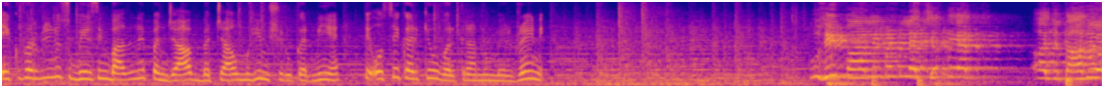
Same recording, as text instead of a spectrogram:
1 ਫਰਵਰੀ ਨੂੰ ਸੁਖਬੀਰ ਸਿੰਘ ਬਾਦਲ ਨੇ ਪੰਜਾਬ ਬਚਾਓ ਮੁਹਿੰਮ ਸ਼ੁਰੂ ਕਰਨੀ ਹੈ ਤੇ ਉਸੇ ਕਰਕੇ ਉਹ ਵਰਕਰਾਂ ਨੂੰ ਮਿਲ ਰਹੇ ਨੇ। ਤੁਸੀਂ ਪਾਰਲੀਮੈਂਟ ਇਲੈਕਸ਼ਨ ਤੇ ਅੱਜ ਜਿਤਾ ਦਿਓ।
